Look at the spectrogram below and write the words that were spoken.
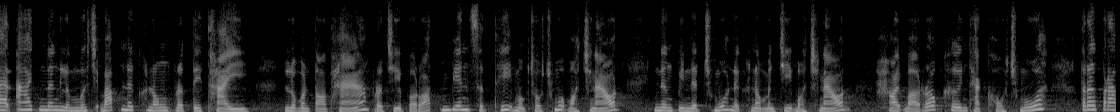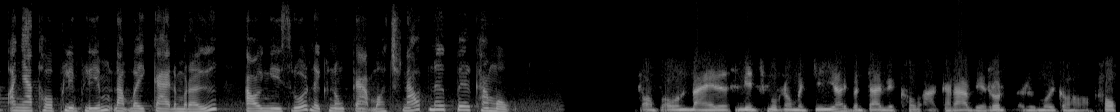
ដែលអាចនឹងល្មើសច្បាប់នៅក្នុងប្រទេសថៃលោកបន្តថាប្រជាពលរដ្ឋមានសិទ្ធិមកចុះឈ្មោះបោះឆ្នោតនិងពិនិត្យឈ្មោះនៅក្នុងបញ្ជីបោះឆ្នោតហើយបើរកឃើញថាខុសឈ្មោះត្រូវប្រាប់អាជ្ញាធរភ្លាមៗដើម្បីកែតម្រូវឲ្យងាយស្រួលនៅក្នុងការបោះឆ្នោតនៅពេលខាងមុខ។ បងប្អូនដែលមានឈ្មោះក្នុងបញ្ជីហើយប៉ុន្តែវាខុសអក្ខរាវិរុទ្ធឬមួយក៏ខុស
